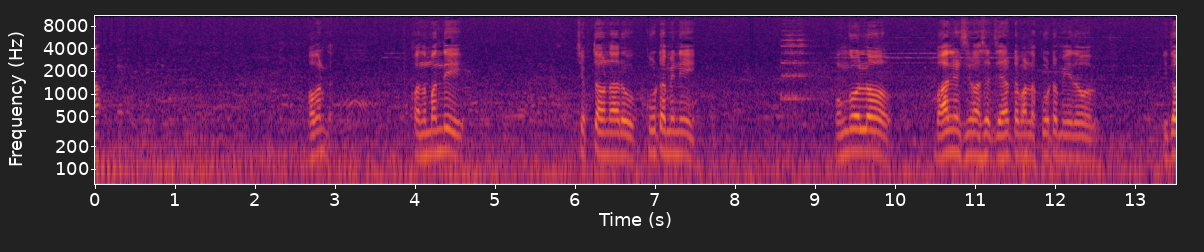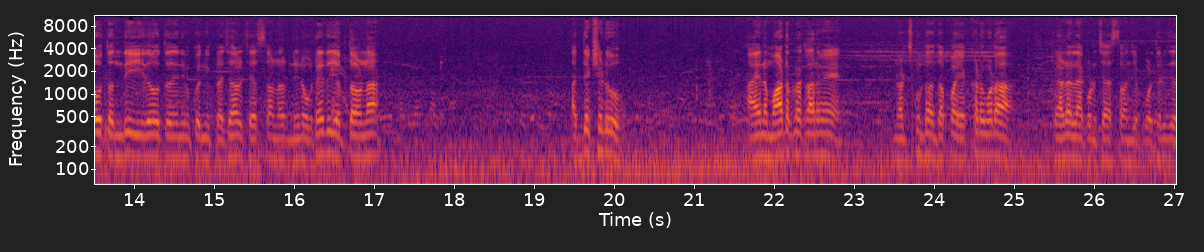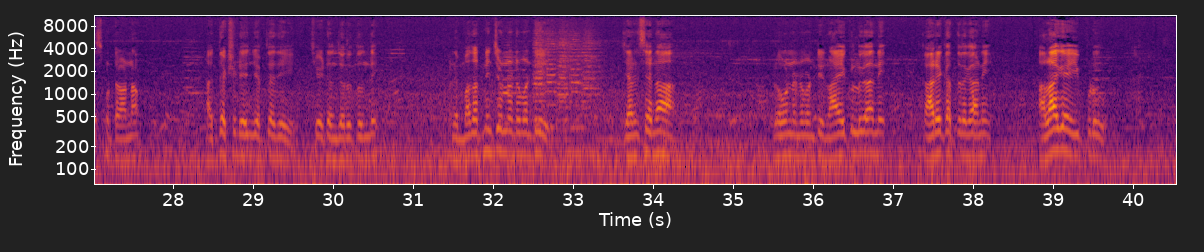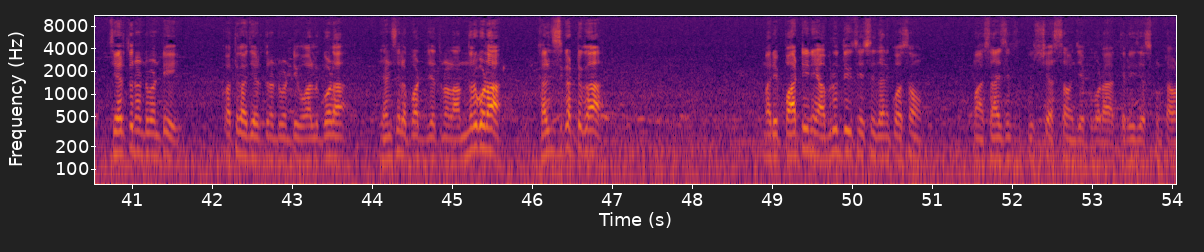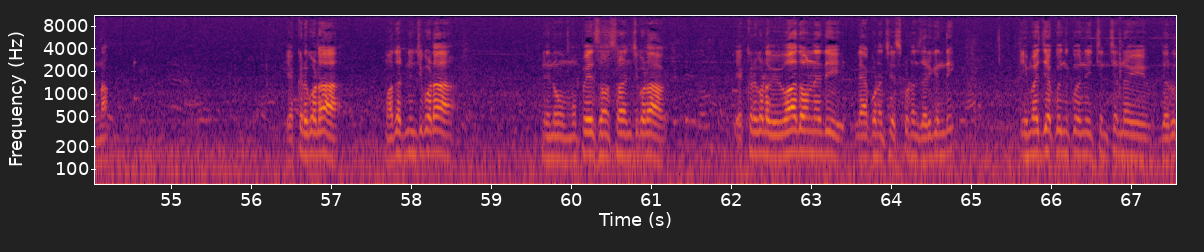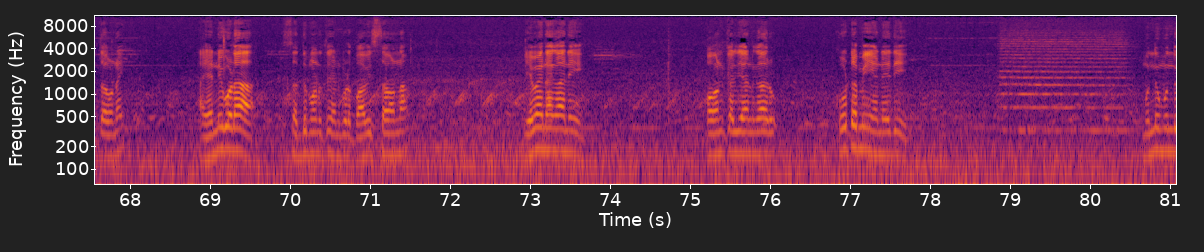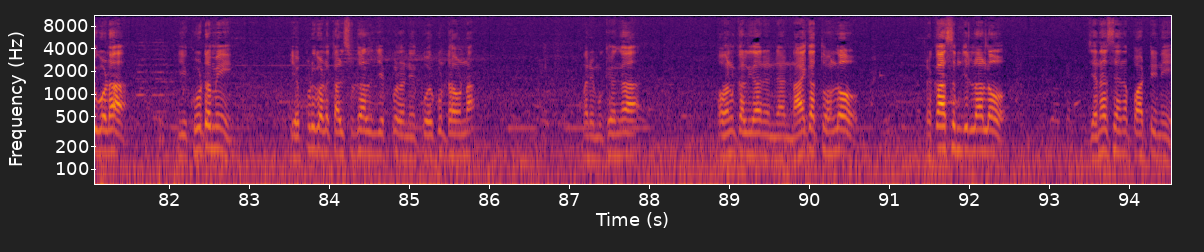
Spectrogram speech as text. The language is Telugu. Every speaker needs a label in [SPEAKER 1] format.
[SPEAKER 1] ఉన్నా పవన్ కొంతమంది చెప్తా ఉన్నారు కూటమిని ఒంగోలులో బాలినేని శ్రీనివాస చేరటం వల్ల కూటమి ఏదో ఇదవుతుంది ఇదవుతుంది అని కొన్ని ప్రచారాలు చేస్తూ ఉన్నారు. నేను ఒకటైతే చెప్తా ఉన్నా అధ్యక్షుడు ఆయన మాట ప్రకారమే నడుచుకుంటాం తప్ప ఎక్కడ కూడా తేడా లేకుండా చేస్తామని చెప్పి కూడా తెలియజేసుకుంటా ఉన్నాం. అధ్యక్షుడు ఏం చెప్తే అది చేయడం జరుగుతుంది. మరి మొదటి నుంచి ఉన్నటువంటి జనసేనలో ఉన్నటువంటి నాయకులు కానీ కార్యకర్తలు కానీ అలాగే ఇప్పుడు చేరుతున్నటువంటి కొత్తగా చేరుతున్నటువంటి వాళ్ళు కూడా జనసేన పార్టీ చేస్తున్న వాళ్ళందరూ కూడా కలిసికట్టుగా మరి పార్టీని అభివృద్ధి చేసే దానికోసం మా శాయశక్తి కృషి చేస్తామని చెప్పి కూడా తెలియజేసుకుంటా ఉన్నాం. ఎక్కడ కూడా మొదటి నుంచి కూడా నేను ముప్పై సంవత్సరాల నుంచి కూడా ఎక్కడ కూడా వివాదం అనేది లేకుండా చేసుకోవడం జరిగింది. ఈ మధ్య కొన్ని కొన్ని చిన్న చిన్నవి జరుగుతూ ఉన్నాయి. అవన్నీ కూడా సర్దుమణుతాయని కూడా భావిస్తూ ఉన్నా. ఏమైనా కానీ పవన్ కళ్యాణ్ గారు కూటమి అనేది ముందు ముందు కూడా ఈ కూటమి ఎప్పుడు కూడా కలిసి ఉండాలని చెప్పి కూడా నేను కోరుకుంటా ఉన్నా. మరి ముఖ్యంగా పవన్ కళ్యాణ్ నాయకత్వంలో ప్రకాశం జిల్లాలో జనసేన పార్టీని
